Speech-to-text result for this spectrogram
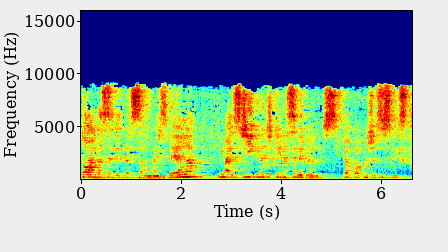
torna a celebração mais bela e mais digna de quem a celebramos, que é o próprio Jesus Cristo.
